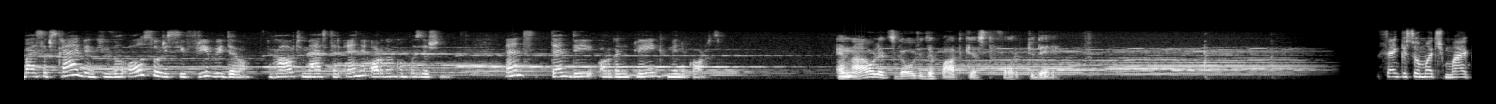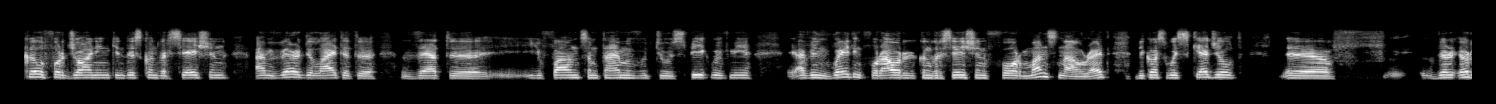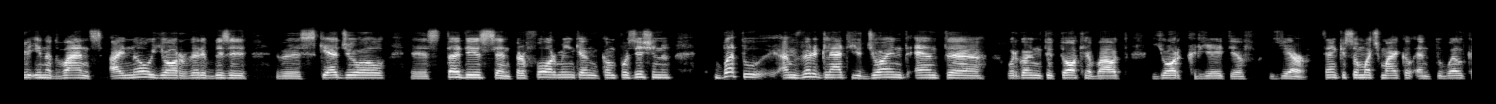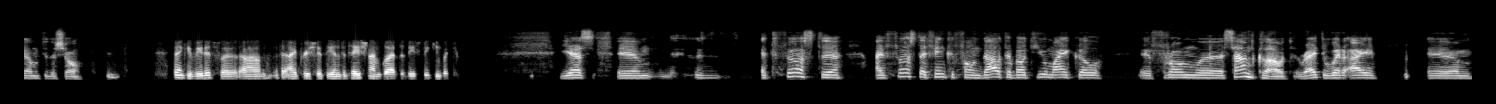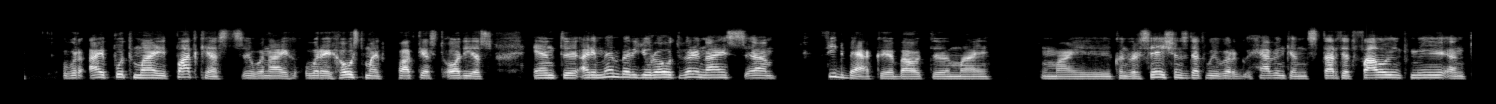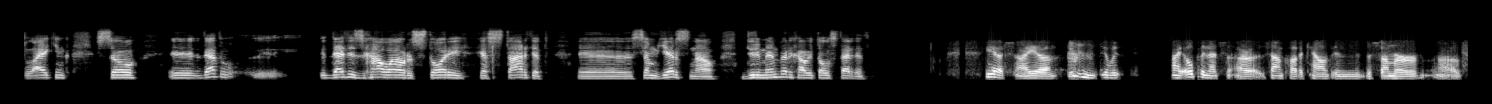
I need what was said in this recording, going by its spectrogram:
By subscribing, you will also receive free video how to master any organ composition and 10-day organ playing mini course. And now let's go to the podcast for today. Thank you so much, Michael, for joining in this conversation. I'm very delighted uh, that uh, you found some time to speak with me. I've been waiting for our conversation for months now, right? Because we scheduled uh, very early in advance. I know you're very busy uh, schedule, uh, studies and performing and composition, but I'm very glad you joined and uh, we're going to talk about your creative year. Thank you so much, Michael, and welcome to the show. Thank you, Vidas. Um, I appreciate the invitation. I'm glad to be speaking with you. Yes. Um, at first, uh, I first I think found out about you, Michael, uh, from uh, SoundCloud, right? Where I um, where I put my podcasts when I where I host my podcast audience, and uh, I remember you wrote very nice um, feedback about uh, my my conversations that we were having and started following me and liking. So uh, that uh, that is how our story has started uh, some years now. Do you remember how it all started yes i um, it was i opened that uh, soundcloud account in the summer of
